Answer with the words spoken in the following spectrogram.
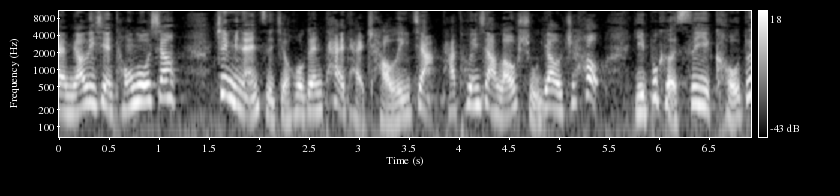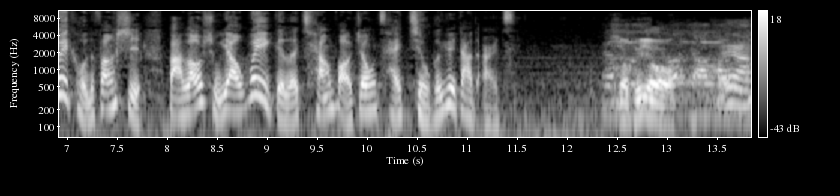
在苗栗县铜锣乡，这名男子酒后跟太太吵了一架，他吞下老鼠药之后，以不可思议口对口的方式，把老鼠药喂给了襁褓中才九个月大的儿子。小朋友，哎呀。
